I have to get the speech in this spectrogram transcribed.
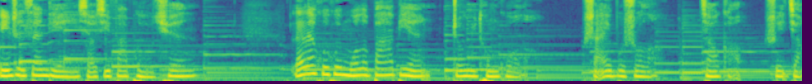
凌晨三点，小西发朋友圈，来来回回磨了八遍，终于通过了，啥也不说了，交稿睡觉。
